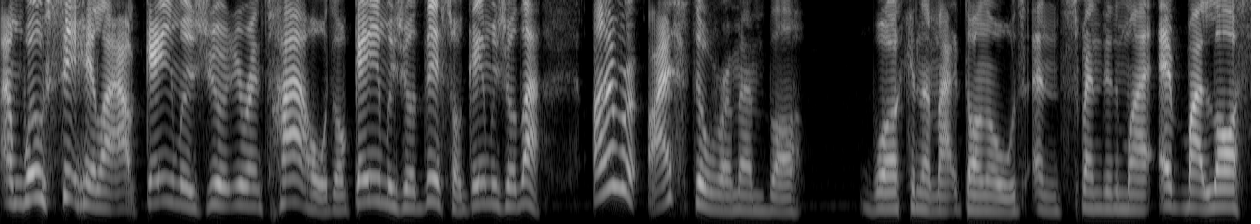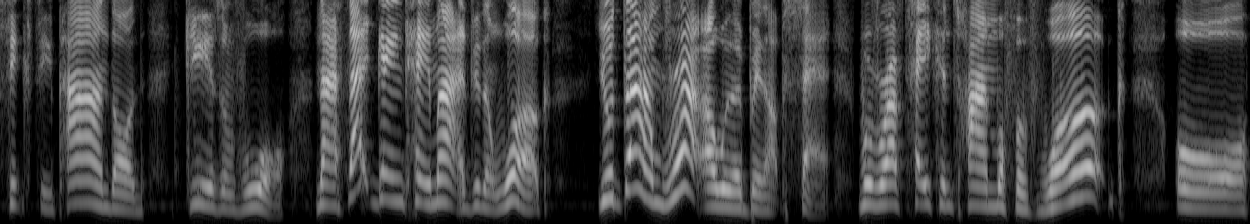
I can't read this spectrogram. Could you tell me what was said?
and we'll sit here like our gamers you're, you're entitled or gamers you're this or gamers you're that. I, re- I still remember working at McDonald's and spending my my last 60 pound on Gears of War. Now if that game came out and didn't work you're damn right I would have been upset. Whether I've taken time off of work or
